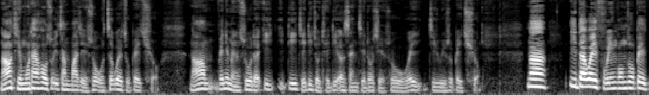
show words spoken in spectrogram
然后提摩太后书一章八节说我这为主被囚。然后腓利门书的一第一节第九节第二三节都写说我为基督耶稣被囚。那历代为福音工作被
